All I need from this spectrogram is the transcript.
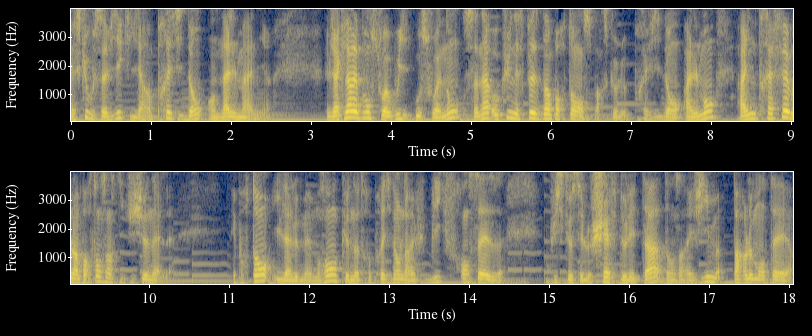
Est-ce que vous saviez qu'il y a un président en Allemagne? Eh bien que la réponse soit oui ou soit non, ça n'a aucune espèce d'importance, parce que le président allemand a une très faible importance institutionnelle. Et pourtant, il a le même rang que notre président de la République française, puisque c'est le chef de l'État dans un régime parlementaire.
